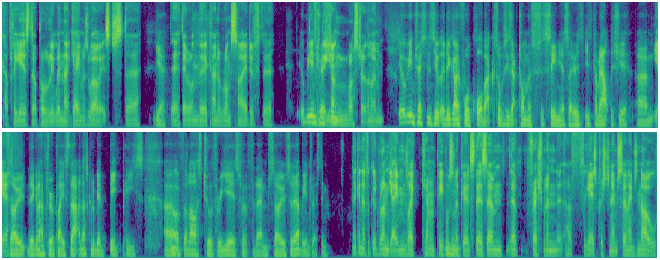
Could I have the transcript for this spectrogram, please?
couple of years they'll probably win that game as well. It's just uh, yeah, they're they're on the kind of wrong side of the. It'll be interesting. The young roster at the moment. It'll be interesting to see what they do going forward. Quarterback, because obviously Zach Thomas is senior, so he's, he's coming out this year. Um, yeah. So they're going to have to replace that, and that's going to be a big piece uh, mm. of the last two or three years for, for them. So so that'll be interesting they're going to have a good run game. Like Cameron Peoples mm-hmm. look good. There's um, a freshman, I forget his Christian name, surname's Noel,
